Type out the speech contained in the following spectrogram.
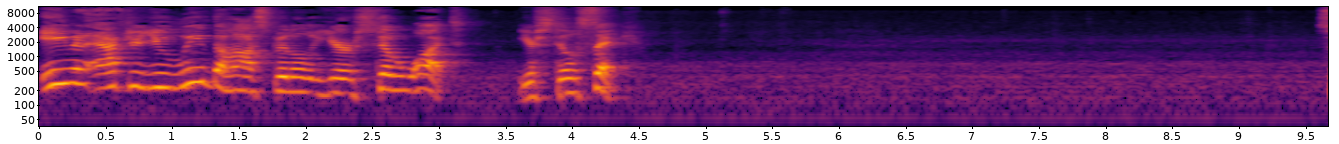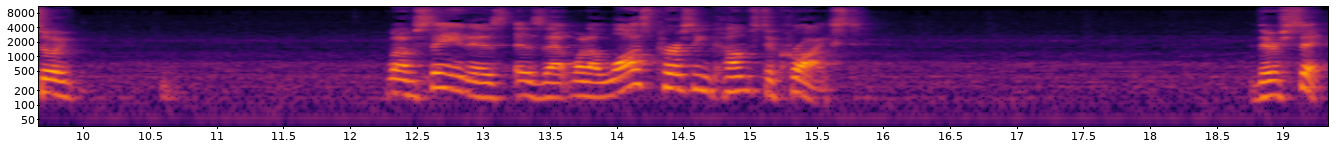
Even after you leave the hospital, you're still what? You're still sick. So what I'm saying is is that when a lost person comes to Christ, they're sick.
